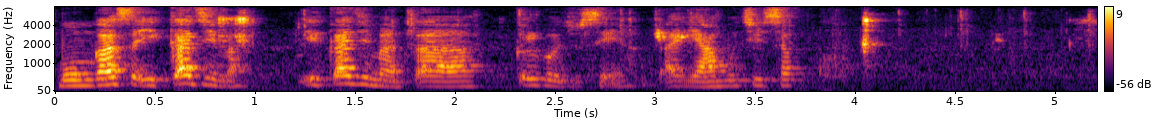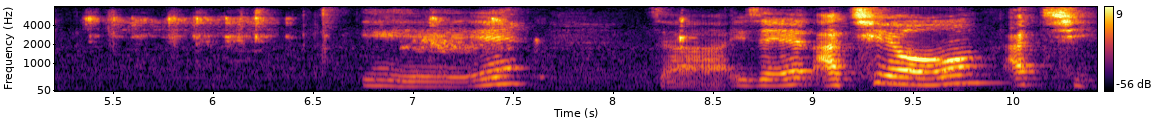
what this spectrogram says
몸가서 이까지만 이까지만 딱 끌어주세요. 딱 야무지 잡고 예. 자 이제 아치형 아치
